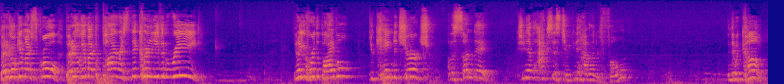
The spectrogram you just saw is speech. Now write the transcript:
Better go get my scroll. Better go get my papyrus. They couldn't even read. You know, you heard the Bible? You came to church on a Sunday because you didn't have access to it. You didn't have it on your phone. And they would come.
